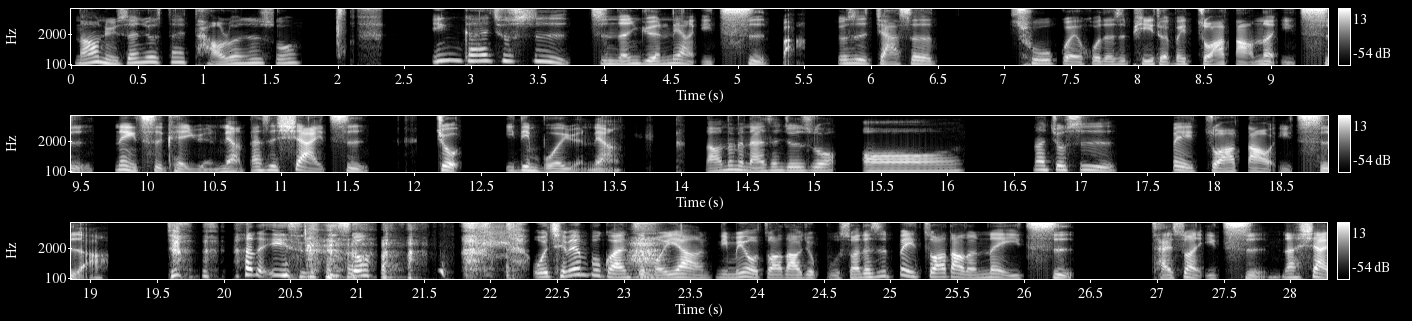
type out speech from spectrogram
然后女生就在讨论，是说应该就是只能原谅一次吧，就是假设出轨或者是劈腿被抓到那一次，那一次可以原谅，但是下一次就一定不会原谅。然后那个男生就是说，哦，那就是被抓到一次啊，他的意思是说，我前面不管怎么样，你没有抓到就不算，但是被抓到的那一次才算一次，那下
